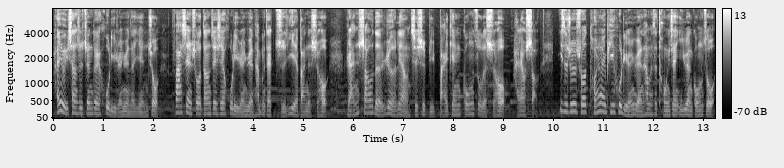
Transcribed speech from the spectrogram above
还有一项是针对护理人员的研究，发现说，当这些护理人员他们在值夜班的时候，燃烧的热量其实比白天工作的时候还要少。意思就是说，同样一批护理人员，他们在同一间医院工作，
